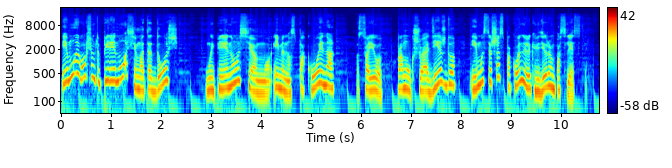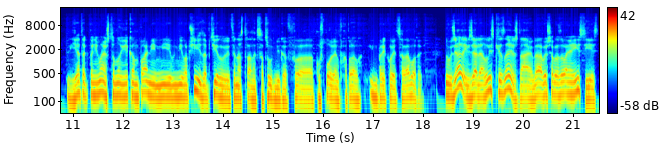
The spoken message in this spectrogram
И мы, в общем-то, переносим этот дождь, мы переносим именно спокойно свою промокшую одежду, и мы совершенно спокойно ликвидируем последствия. Я так понимаю, что многие компании не, не вообще адаптируют иностранных сотрудников э, к условиям, в которых им приходится работать. Ну, взяли и взяли. Английский знаешь? Знаю, да. Высшее образование есть? Есть.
